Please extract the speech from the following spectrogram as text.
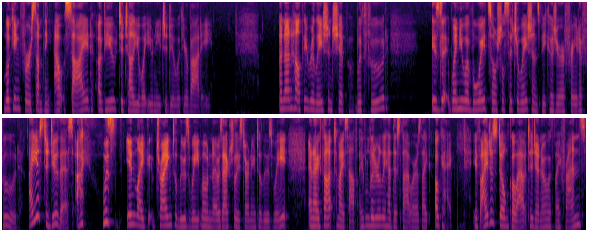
looking for something outside of you to tell you what you need to do with your body. An unhealthy relationship with food is when you avoid social situations because you're afraid of food. I used to do this. I was in like trying to lose weight mode and I was actually starting to lose weight. And I thought to myself, I literally had this thought where I was like, okay, if I just don't go out to dinner with my friends,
